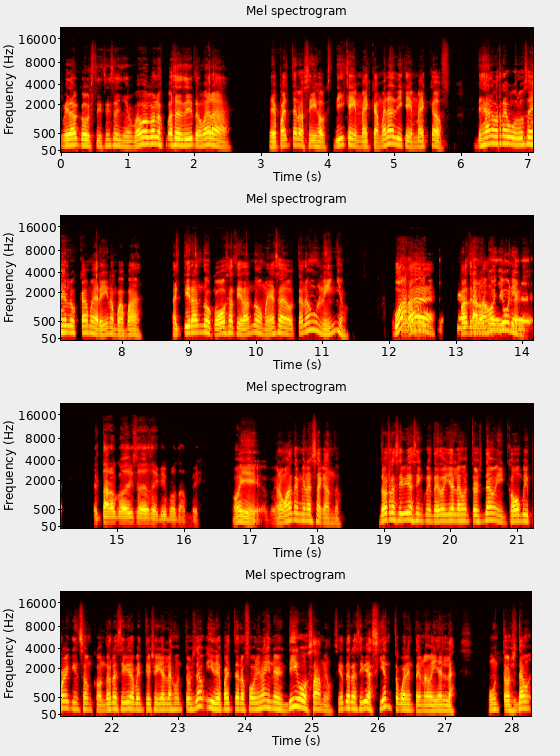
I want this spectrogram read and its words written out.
Cuidado, Ghosting, sí, señor. Vamos con los pasecitos. Mira, de parte de los Seahawks, DK Metcalf. Mira, DK Metcalf. Deja los revoluces en los camerinos, papá. Estar tirando cosas, tirando mesas. Usted no es un niño. Bueno, Ah, pues, Patrick dice- Jr. El está loco dice de ese equipo también. Oye, lo vamos a terminar sacando. Dos recibidas, 52 yardas, un touchdown. Y Colby Parkinson con dos recibidas, 28 yardas, un touchdown. Y de parte de los 49ers, Divo Samuel, 7 recibidas, 149 yardas, un touchdown.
